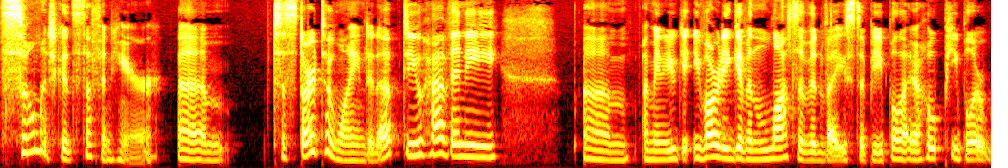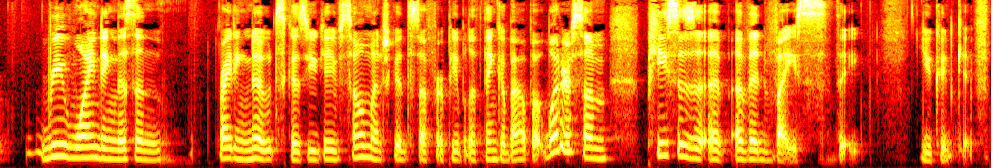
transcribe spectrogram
so much good stuff in here. Um, to start to wind it up, do you have any? Um, I mean, you get, you've already given lots of advice to people. I hope people are rewinding this and writing notes because you gave so much good stuff for people to think about. But what are some pieces of, of advice that you could give?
